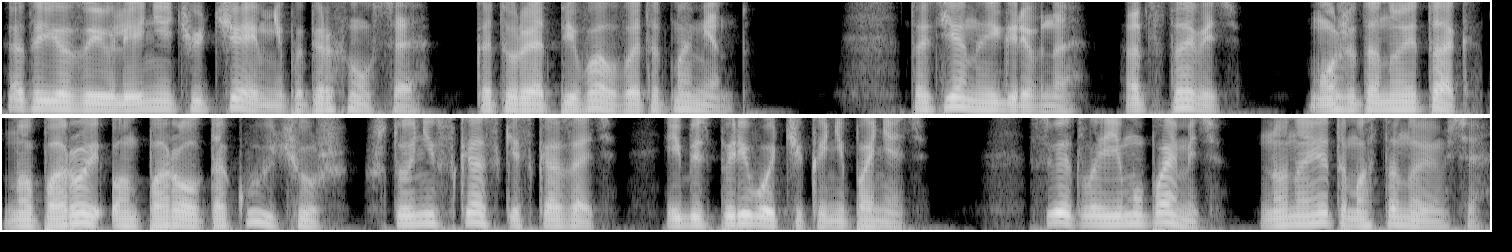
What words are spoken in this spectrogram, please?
От ее заявления чуть чаем не поперхнулся, который отпивал в этот момент. Татьяна Игоревна, отставить? Может оно и так, но порой он порол такую чушь, что ни в сказке сказать и без переводчика не понять. Светлая ему память, но на этом остановимся.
